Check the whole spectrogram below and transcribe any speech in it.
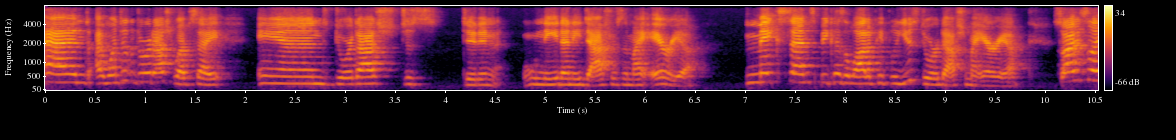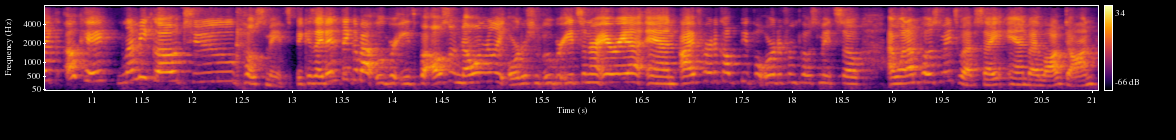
And I went to the DoorDash website, and DoorDash just didn't need any dashers in my area. Makes sense because a lot of people use DoorDash in my area. So I was like, okay, let me go to Postmates because I didn't think about Uber Eats, but also no one really orders from Uber Eats in our area, and I've heard a couple people order from Postmates. So I went on Postmates website and I logged on.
